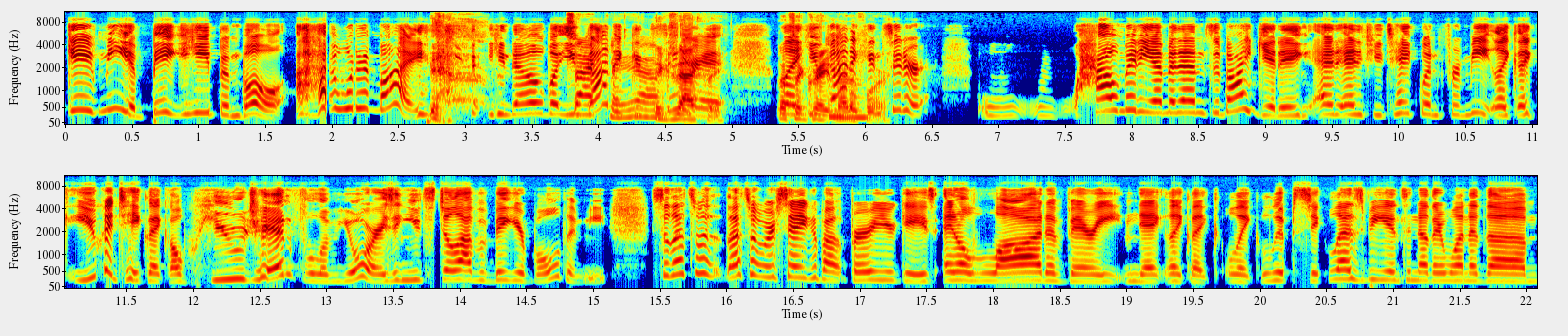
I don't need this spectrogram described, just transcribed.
gave me a big heap and bowl, I wouldn't mind, you know. But you Exactly, gotta yeah. consider Exactly. it. That's a like you great gotta metaphor. consider w- how many M and M's am I getting, and and if you take one from me, like like you could take like a huge handful of yours, and you'd still have a bigger bowl than me. So that's what that's what we're saying about bury your gays, and a lot of very neg- like like like lipstick lesbians. Another one of them.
